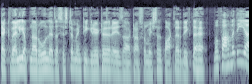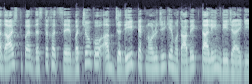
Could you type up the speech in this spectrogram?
टेक वैली अपना role as a system integrator as a transformational partner देखता है। मुफाहमती यादाश्त पर दस्तखत से बच्चों को अब जदीद टेक्नोलॉजी के मुताबिक तालीम दी जाएगी।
